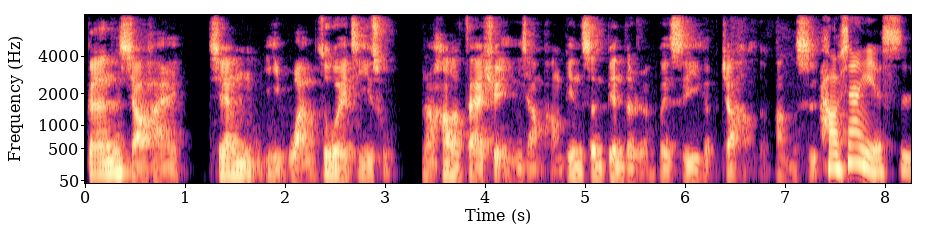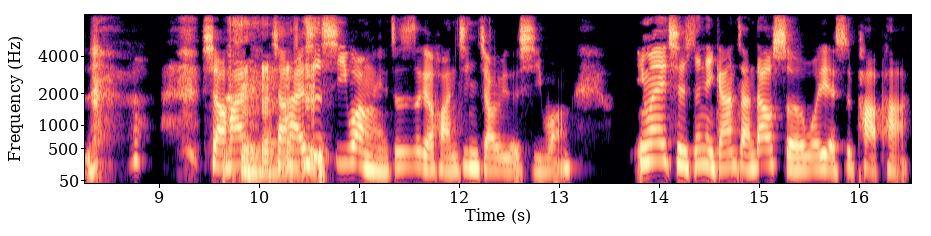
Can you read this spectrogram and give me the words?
跟小孩先以玩作为基础，然后再去影响旁边身边的人，会是一个比较好的方式。好像也是，小孩小孩是希望哎，就是这个环境教育的希望。因为其实你刚刚讲到蛇，我也是怕怕。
